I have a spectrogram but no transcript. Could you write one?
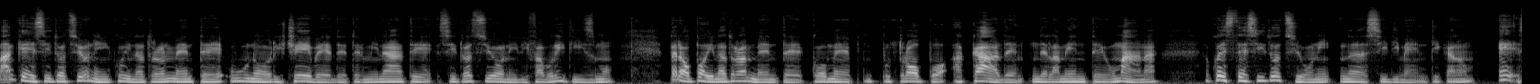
ma anche situazioni in cui naturalmente uno riceve determinate situazioni di favoritismo, però poi naturalmente, come purtroppo accade nella mente umana, queste situazioni eh, si dimenticano e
